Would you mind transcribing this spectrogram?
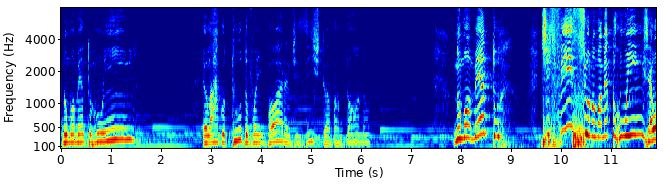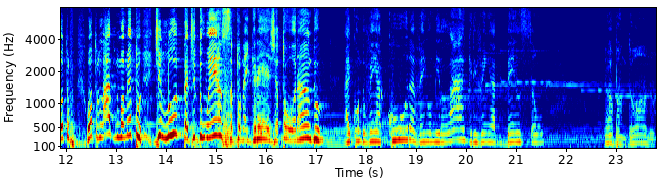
No momento ruim, eu largo tudo, vou embora, eu desisto, eu abandono. No momento difícil, no momento ruim, é outro, outro lado, no momento de luta, de doença, estou na igreja, estou orando. Aí quando vem a cura, vem o milagre, vem a bênção eu abandono.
